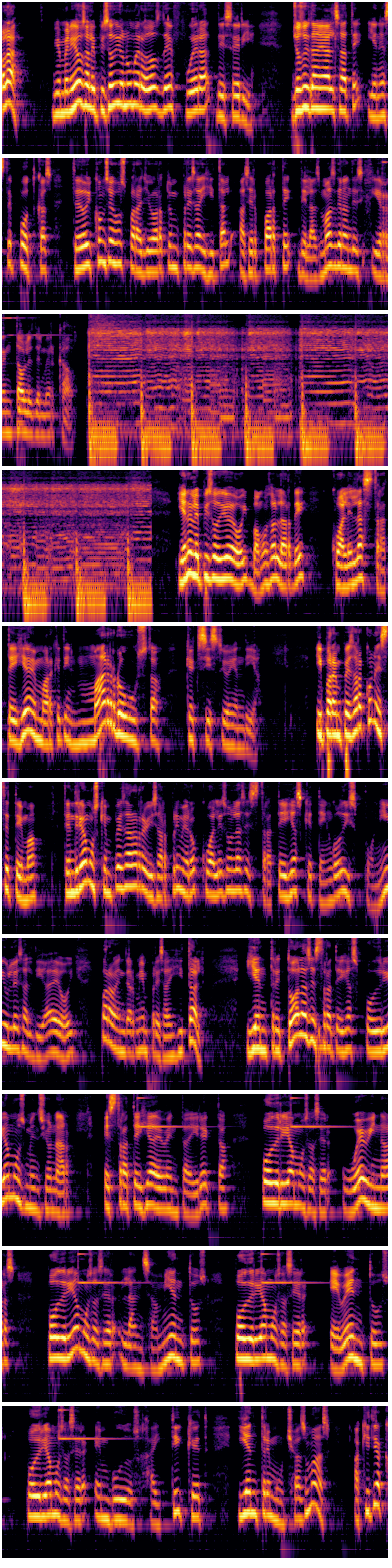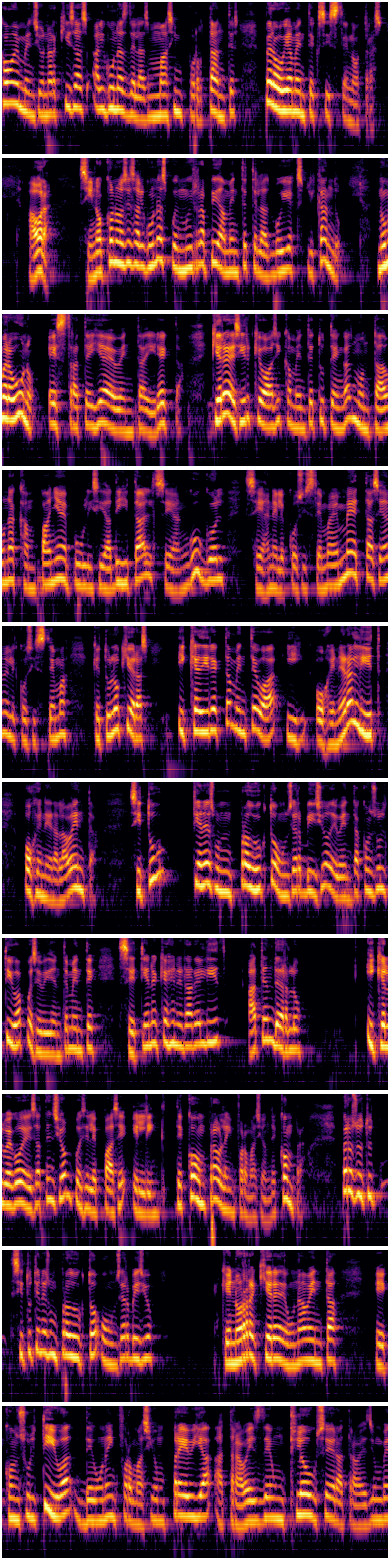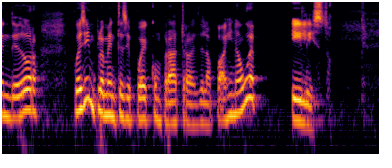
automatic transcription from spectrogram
Hola, bienvenidos al episodio número 2 de Fuera de Serie. Yo soy Daniel Alzate y en este podcast te doy consejos para llevar a tu empresa digital a ser parte de las más grandes y rentables del mercado. Y en el episodio de hoy vamos a hablar de cuál es la estrategia de marketing más robusta que existe hoy en día. Y para empezar con este tema, tendríamos que empezar a revisar primero cuáles son las estrategias que tengo disponibles al día de hoy para vender mi empresa digital. Y entre todas las estrategias podríamos mencionar estrategia de venta directa, podríamos hacer webinars, podríamos hacer lanzamientos, podríamos hacer eventos, podríamos hacer embudos high ticket y entre muchas más. Aquí te acabo de mencionar quizás algunas de las más importantes, pero obviamente existen otras. Ahora, si no conoces algunas, pues muy rápidamente te las voy explicando. Número uno, estrategia de venta directa. Quiere decir que básicamente tú tengas montada una campaña de publicidad digital, sea en Google, sea en el ecosistema de Meta, sea en el ecosistema que tú lo quieras, y que directamente va y o genera lead o genera la venta. Si tú tienes un producto o un servicio de venta consultiva, pues evidentemente se tiene que generar el lead, atenderlo y que luego de esa atención pues se le pase el link de compra o la información de compra. Pero si tú, tienes un producto o un servicio que no requiere de una venta eh, consultiva, de una información previa a través de un closer, a través de un vendedor, pues simplemente se puede comprar a través de la página web y listo.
